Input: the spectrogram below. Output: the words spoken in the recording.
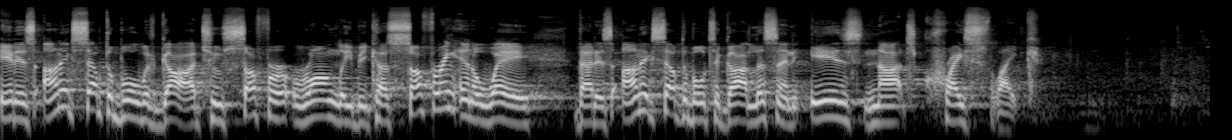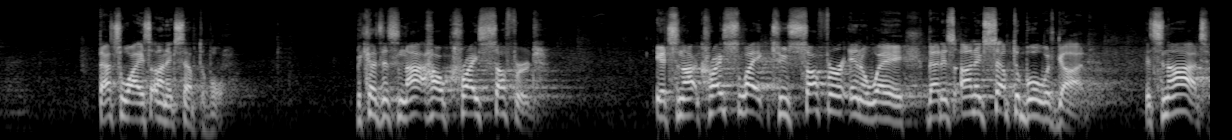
It is unacceptable with God to suffer wrongly because suffering in a way that is unacceptable to God, listen, is not Christ like. That's why it's unacceptable. Because it's not how Christ suffered. It's not Christ like to suffer in a way that is unacceptable with God. It's not.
